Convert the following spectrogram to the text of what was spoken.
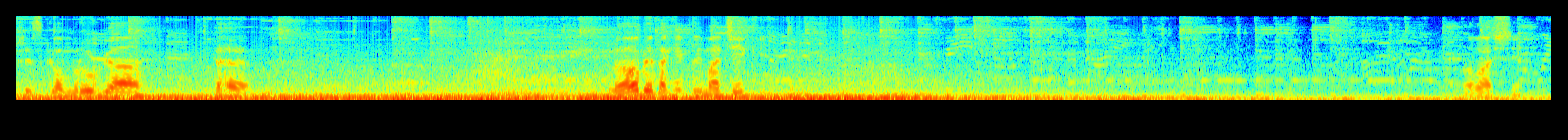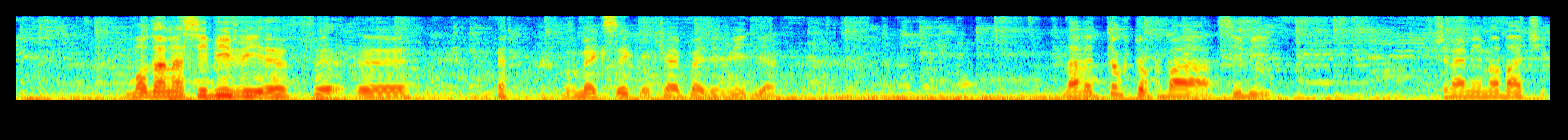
wszystko mruga. Lubię takie klimaciki. Właśnie. Moda na CB w, w, w Meksyku. Chciałem powiedzieć w Indiach. Nawet tuk-tuk ma CB. Przynajmniej ma bacik.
